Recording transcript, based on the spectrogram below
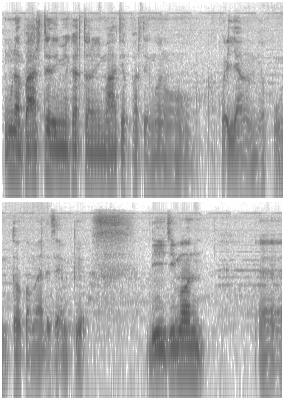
una parte dei miei cartoni animati appartengono a quegli anni appunto come ad esempio Digimon, eh,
